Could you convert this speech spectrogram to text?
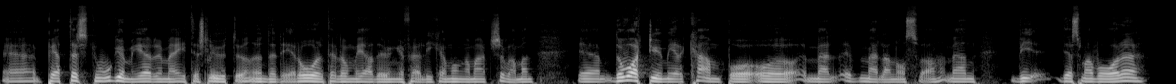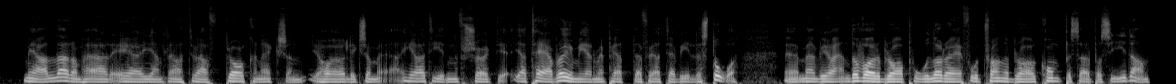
eh, Petter stod ju mer än mig till slut under det året, eller om vi hade ungefär lika många matcher. Va? Men eh, Eh, då var det ju mer kamp och, och mellan oss. Va? Men vi, det som har varit med alla de här är egentligen att vi har haft bra connection. Jag har liksom hela tiden försökt, jag tävlar ju mer med Petter för att jag ville stå. Eh, men vi har ändå varit bra polare och är fortfarande bra kompisar på sidan.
